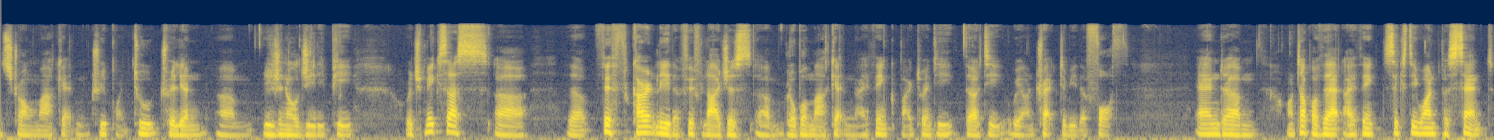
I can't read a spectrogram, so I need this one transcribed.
strong market and 3.2 trillion um, regional GDP, which makes us uh, the fifth, currently the fifth largest um, global market. And I think by 2030, we're on track to be the fourth. And um, on top of that, I think 61%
